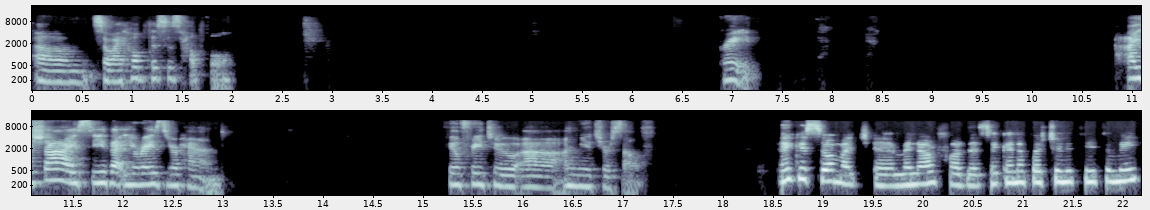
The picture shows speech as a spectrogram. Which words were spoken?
Um, so I hope this is helpful. Great. Aisha, I see that you raised your hand. Feel free to uh, unmute yourself. Thank you so much, uh, Menor, for the second opportunity to me.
